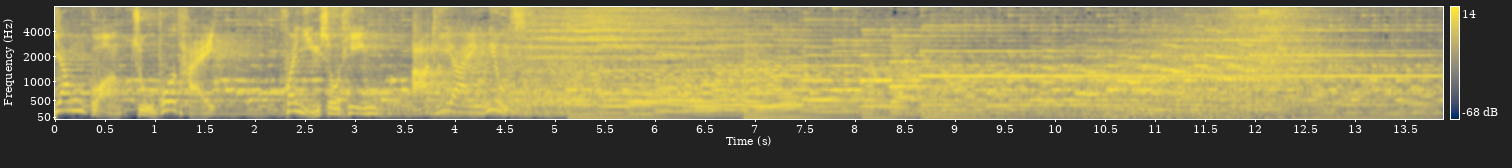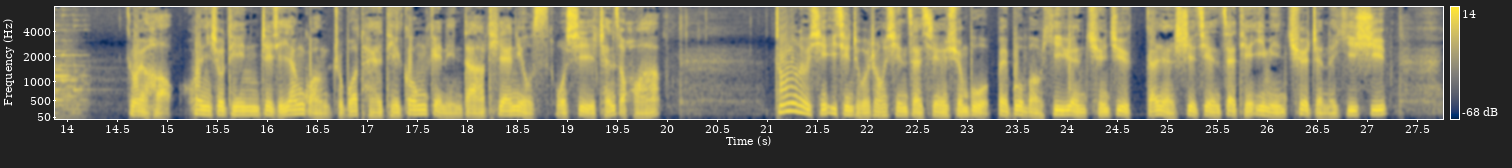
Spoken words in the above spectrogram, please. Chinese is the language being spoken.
央广主播台，欢迎收听 RTI News。各位好，欢迎收听这节央广主播台提供给您的 RTI News，我是陈子华。中央流行疫情指挥中心在今天宣布，北部某医院群聚感染事件再添一名确诊的医师。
